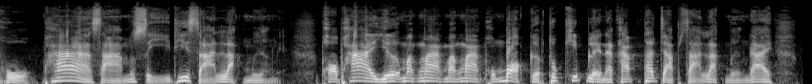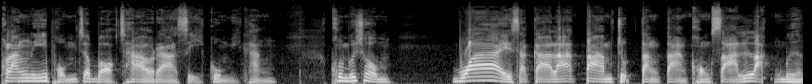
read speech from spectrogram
ผูกผ้าสามสีที่ศาลหลักเมืองเนี่ย พอผ้าเยอะมากๆมาก ๆ ผมบอกเกือบทุกคลิปเลยนะครับ ถ้าจับศาลหลักเมืองได้ ครั้งนี้ผมจะบอกชาวราศีกุมอีกครั้ง คุณผู้ชมไหว้สักการะตามจุดต่างๆ ของศาลหลักเมือง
